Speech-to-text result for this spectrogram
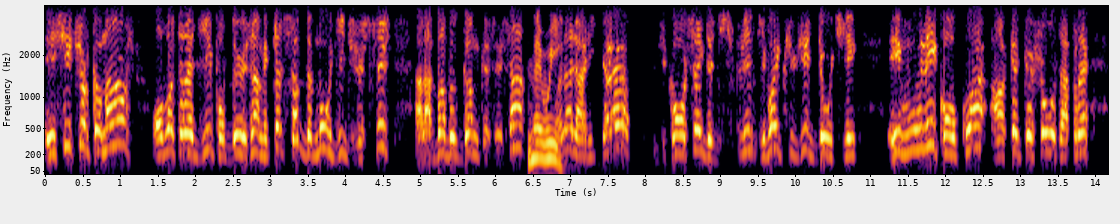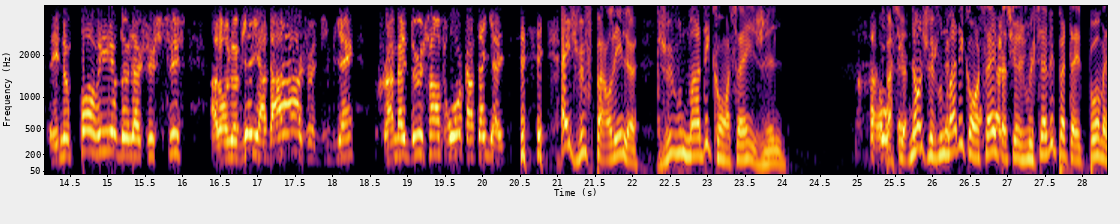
et si tu recommences, on va te radier pour deux ans. Mais quelle sorte de maudite justice à la bubblegum que c'est ça? Mais oui. Voilà la rigueur du conseil de discipline qui va étudier le dossier. Et vous voulez qu'on croit en quelque chose après et ne pas rire de la justice? Alors, le vieil adage dit bien, jamais 203 quand elle y est. hey, je veux vous parler, là. Je veux vous demander conseil, Gilles. Parce que, non, je vais vous demander conseil parce que vous le savez peut-être pas, mais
